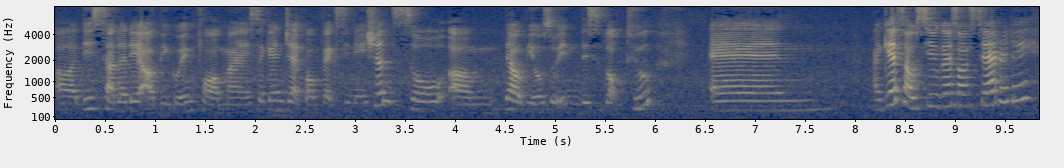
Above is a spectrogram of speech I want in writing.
uh, this Saturday I'll be going for my second jab of vaccination. So um, that will be also in this vlog too. And I guess I'll see you guys on Saturday.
